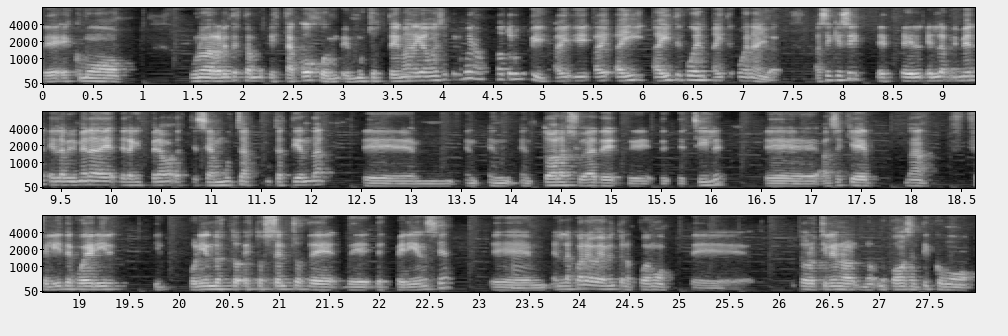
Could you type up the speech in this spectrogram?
es como, uno de repente está, está cojo en, muchos temas, digamos, pero bueno, no te preocupes, ahí, ahí, ahí, te pueden, ahí te pueden ayudar. Así que sí, es, la, la primera de, la que esperamos que sean muchas, muchas tiendas eh, en, todas las ciudades de, Chile. Eh, así que, nada, feliz de poder ir, poniendo estos centros de, experiencia, eh, mm. en las cuales obviamente nos podemos, todos los chilenos nos, podemos sentir como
